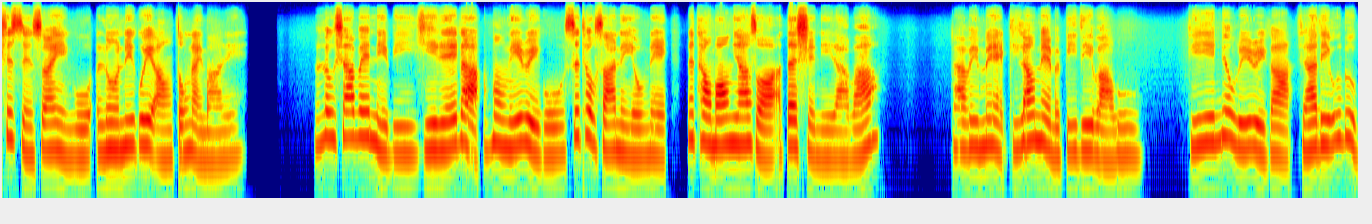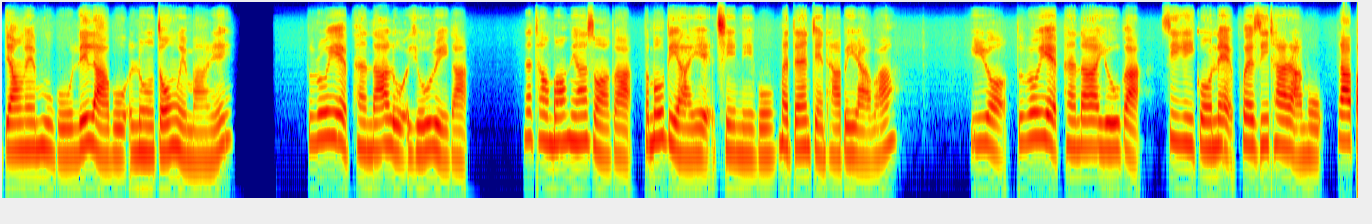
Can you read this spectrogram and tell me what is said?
ဖြစ်စဉ်စွမ်းအင်ကိုအလွန်နှေးကွေးအောင်သုံးနိုင်ပါတယ် မလှုပ်ရှားပဲနေပြီးရေထဲကအမှုန်လေးတွေကိုစစ်ထုတ်စားနေုံနဲ့နှစ်ထောင်ပေါင်းများစွာအသက်ရှင်နေတာပါ။ဒါပေမဲ့ဒီလောက်နဲ့မပြီးသေးပါဘူး။ဒီရေမြုပ်လေးတွေကရာသီဥတုပြောင်းလဲမှုကိုလေ့လာဖို့အလွန်သုံးဝင်ပါတယ်။သူတို့ရဲ့ဖန်သားလိုအယိုးတွေကနှစ်ထောင်ပေါင်းများစွာကသမုတ်တရားရဲ့အခြေအနေကိုမှတ်တမ်းတင်ထားပေးတာပါ။ပြီးတော့သူတို့ရဲ့ဖန်သားအယိုးကဆီလီကွန်နဲ့ဖွဲ့စည်းထားတာမို့လှပ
